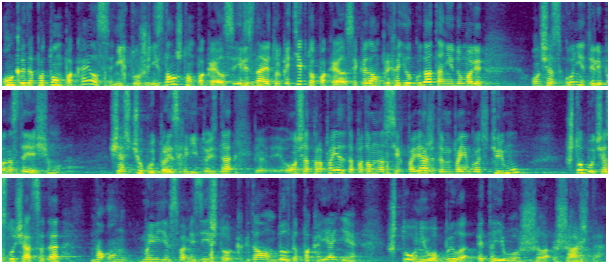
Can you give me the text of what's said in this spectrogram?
Он когда потом покаялся, никто же не знал, что он покаялся, или знали только те, кто покаялся. И когда он приходил куда-то, они думали, он сейчас гонит или по-настоящему. Сейчас что будет происходить? То есть, да, он сейчас проповедует, а потом нас всех повяжет, и мы поедем в тюрьму. Что будет сейчас случаться, да? Но он, мы видим с вами здесь, что когда он был до покаяния, что у него было? Это его жажда,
